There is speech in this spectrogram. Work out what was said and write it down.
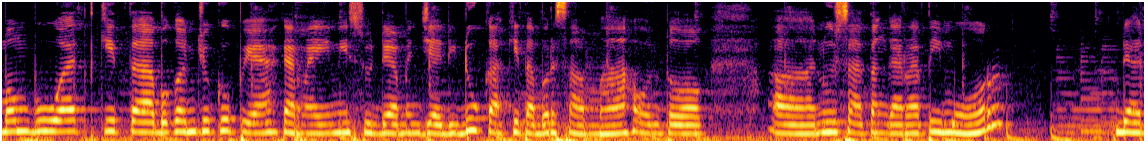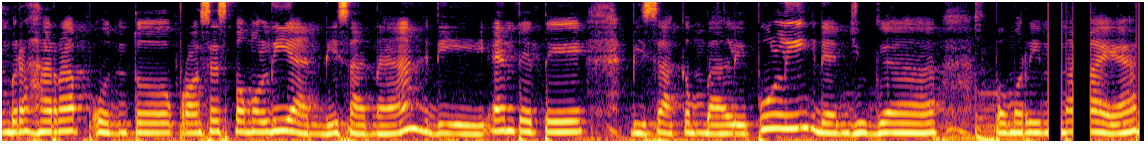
membuat kita bukan cukup ya karena ini sudah menjadi duka kita bersama untuk uh, Nusa Tenggara Timur dan berharap untuk proses pemulihan di sana di NTT bisa kembali pulih dan juga pemerintah ya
